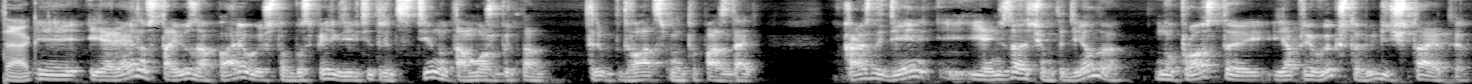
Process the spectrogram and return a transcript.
Так. И, и я реально встаю, запариваюсь, чтобы успеть к 9.30. Ну, там, может быть, на 20 минут опоздать. Каждый день, я не знаю, зачем это делаю, ну, просто я привык, что люди читают их.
